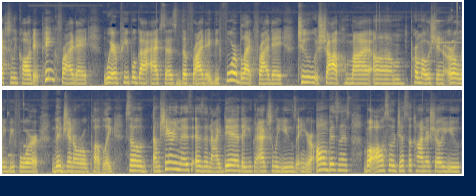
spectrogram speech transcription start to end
actually called it Pink Friday, where people got access the Friday before Black Friday to shop my um, promotion early before the general public. So I'm sharing this as an idea that you can actually use in your own business, but also just to kind of show you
